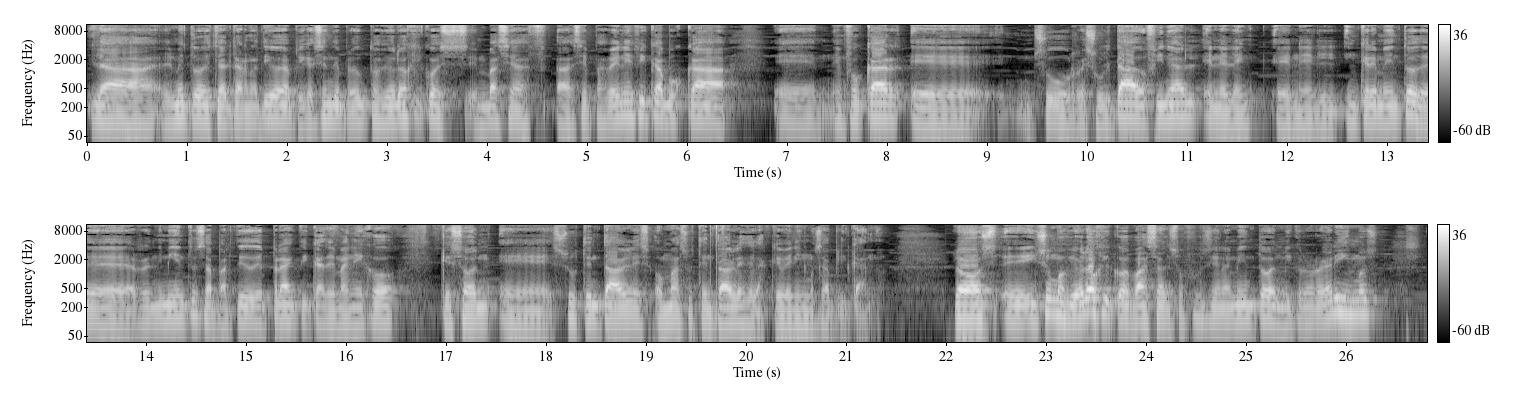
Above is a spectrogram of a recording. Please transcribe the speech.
el método este alternativo de aplicación de productos biológicos en base a, cepas benéficas busca eh, enfocar eh, su resultado final en el, en el, incremento de rendimientos a partir de prácticas de manejo que son eh, sustentables o más sustentables de las que venimos aplicando. Los insumos biológicos basan su funcionamiento en microorganismos,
